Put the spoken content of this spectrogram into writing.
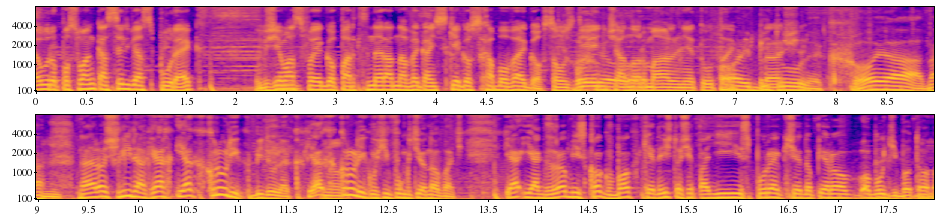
Europosłanka Sylwia Spurek wzięła swojego partnera na wegańskiego schabowego. Są zdjęcia Ojoj. normalnie tutaj. Oj, w prasie. bidulek, o ja, na, na roślinach, jak, jak królik bidulek, jak królik musi funkcjonować. Jak, jak zrobi skok w bok kiedyś, to się pani Spurek się dopiero obudzi, bo to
